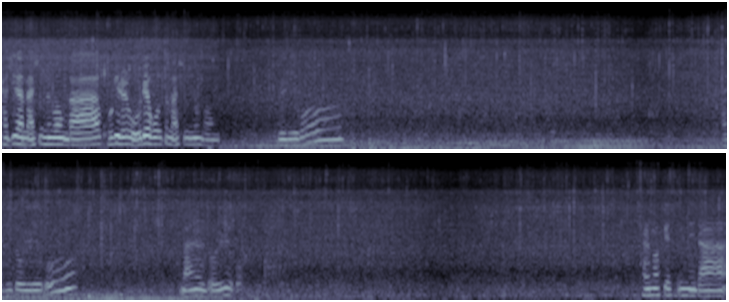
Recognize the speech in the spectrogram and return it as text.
가지가 맛있는 건가 고기를 오래 구워서 맛있는 건가 그리고 가지도 올리고 마늘도 올리고 잘 먹겠습니다.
